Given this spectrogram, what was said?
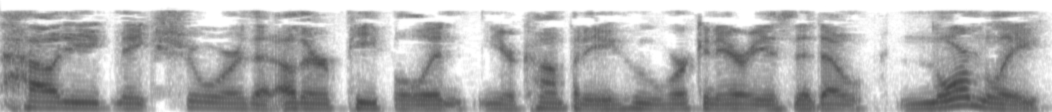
How do you make sure that other people in your company who work in areas that don't normally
